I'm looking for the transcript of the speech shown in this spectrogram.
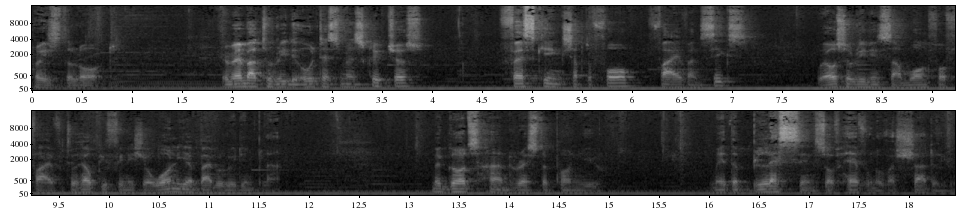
Praise the Lord. Remember to read the Old Testament scriptures, 1 Kings chapter 4, 5, and 6 we're also reading Psalm 145 to help you finish your one year Bible reading plan. May God's hand rest upon you. May the blessings of heaven overshadow you.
